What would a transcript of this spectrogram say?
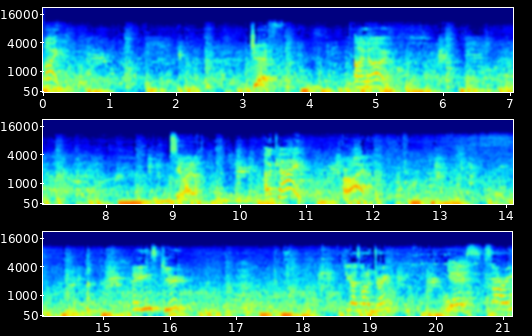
Hi. Jeff. I know. See you later. Okay. All right. Hey, he's cute. Do you guys want a drink? Yes. Sorry.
